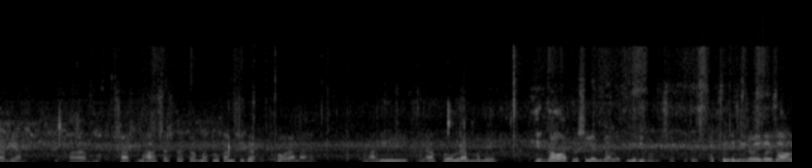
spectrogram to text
अभियान हा म- शास महाराष्ट्र शासनाचा महत्त्वाकांक्षी ग- प्रोग्राम आहे आणि या प्रोग्राममध्ये हे गाव आपलं सिलेक्ट झालं आहे मिरी म्हणून ॲक्च्युली हे मिरी गाव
